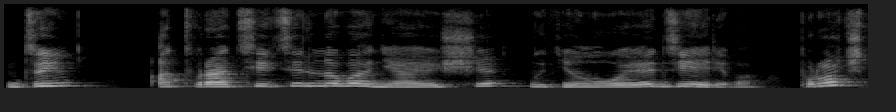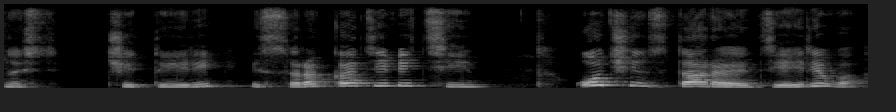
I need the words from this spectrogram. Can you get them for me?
Дзынь – отвратительно воняющее гнилое дерево, прочность 4 из 49. Очень старое дерево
